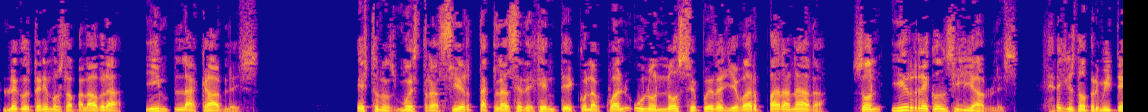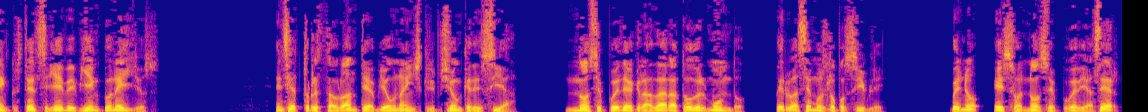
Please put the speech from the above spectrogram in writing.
Luego tenemos la palabra implacables. Esto nos muestra cierta clase de gente con la cual uno no se puede llevar para nada. Son irreconciliables. Ellos no permiten que usted se lleve bien con ellos. En cierto restaurante había una inscripción que decía, No se puede agradar a todo el mundo, pero hacemos lo posible. Bueno, eso no se puede hacer.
